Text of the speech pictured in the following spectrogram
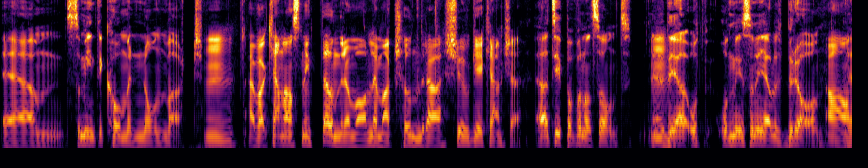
ehm, som inte kommer någon vart. Mm. Ja, vad kan han snitta under en vanlig match? 120 kanske? Jag tippar på något sånt. Eh, Det är åt, åtminstone jävligt bra. Mm. Ja.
